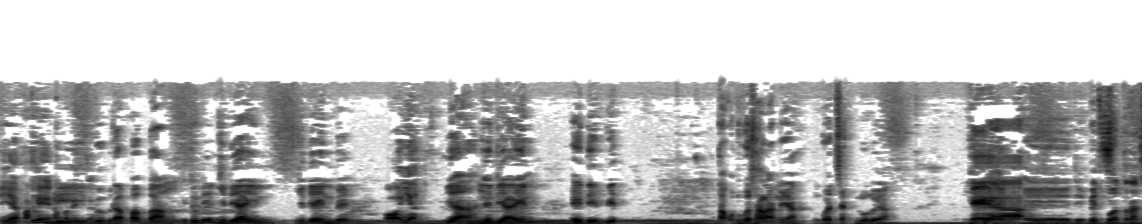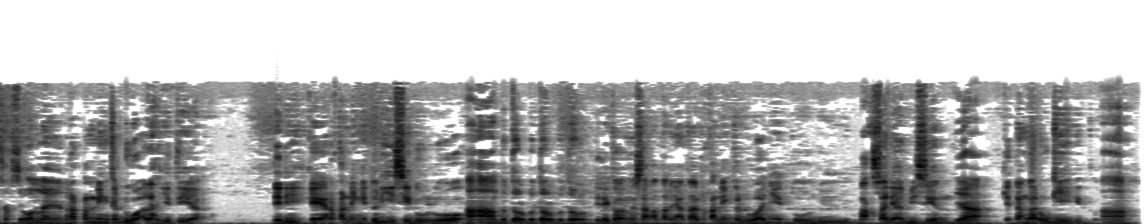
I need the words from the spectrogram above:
Iya, itu pakai nomor di itu. beberapa bank itu dia nyediain nyediain B Oh iya. ya nyediain e debit takut gue salah nih ya gue cek dulu ya Kayak- e debit buat transaksi online Rekening kedua lah gitu ya. Jadi kayak rekening itu diisi dulu. ah ah, betul betul betul Jadi kalau misalkan ternyata rekening keduanya itu dipaksa dihabisin, ya kita nggak rugi gitu. ah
